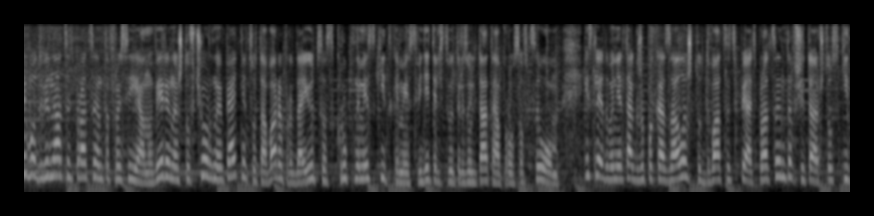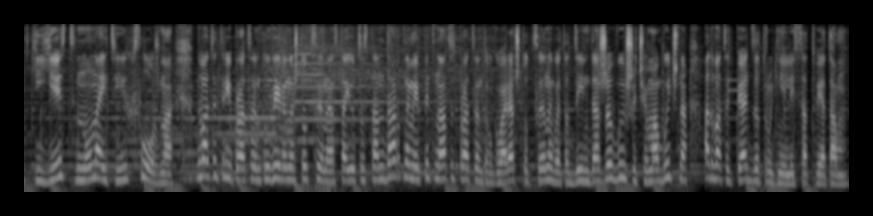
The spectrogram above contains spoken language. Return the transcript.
Всего 12% россиян уверены, что в Черную пятницу товары продаются с крупными скидками, свидетельствуют результаты опросов ЦИОМ. Исследование также показало, что 25% считают, что скидки есть, но найти их сложно. 23% уверены, что цены остаются стандартными, 15% говорят, что цены в этот день даже выше, чем обычно, а 25% затруднились с ответом.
